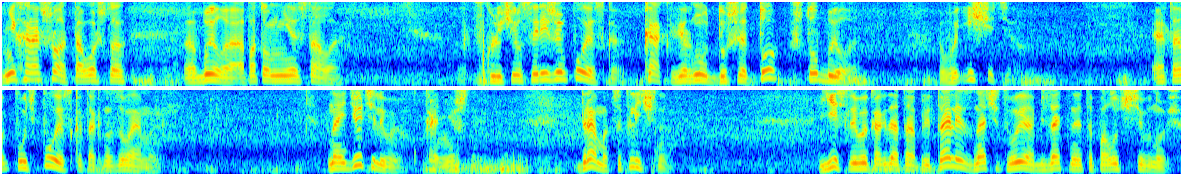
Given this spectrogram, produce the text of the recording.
нехорошо от того, что э, было, а потом не стало. Включился режим поиска. Как вернуть душе то, что было? Вы ищете. Это путь поиска, так называемый. Найдете ли вы? Конечно. Драма циклична. Если вы когда-то обретали, значит вы обязательно это получите вновь.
